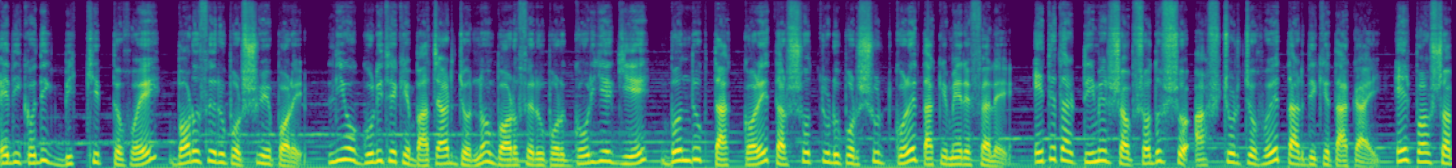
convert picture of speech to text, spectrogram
এদিক ওদিক বিক্ষিপ্ত হয়ে বরফের উপর শুয়ে পড়ে। নিও গুলি থেকে বাঁচার জন্য বরফের উপর গড়িয়ে গিয়ে বন্দুক তাক করে তার শত্রুর উপর শ্যুট করে তাকে মেরে ফেলে। এতে তার টিমের সব সদস্য আশ্চর্য হয়ে তার দিকে তাকায়। এরপর সব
